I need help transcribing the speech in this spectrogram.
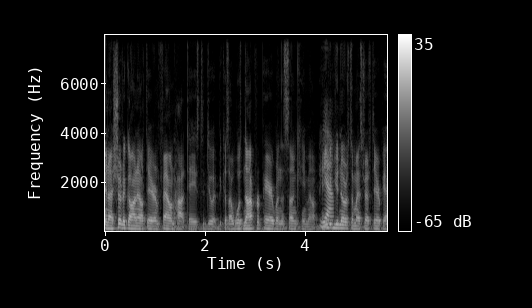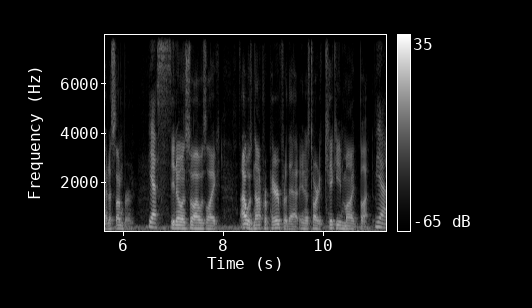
And I should have gone out there and found hot days to do it because I was not prepared when the sun came out. And Yeah. You, you noticed in my stretch therapy I had a sunburn, Yes. you know, and so I was like, I was not prepared for that, and it started kicking my butt. Yeah.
